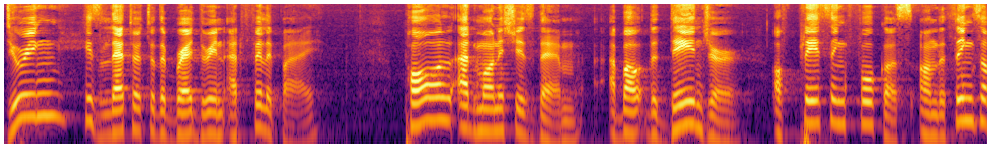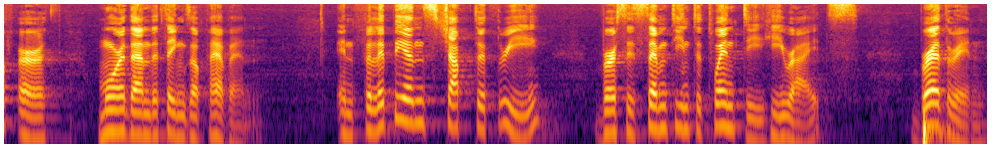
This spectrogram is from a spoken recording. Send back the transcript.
During his letter to the brethren at Philippi, Paul admonishes them about the danger of placing focus on the things of earth more than the things of heaven. In Philippians chapter 3, verses 17 to 20, he writes, Brethren,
